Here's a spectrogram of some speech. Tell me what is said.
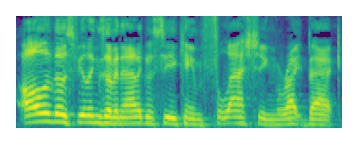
All of those feelings of inadequacy came flashing right back,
